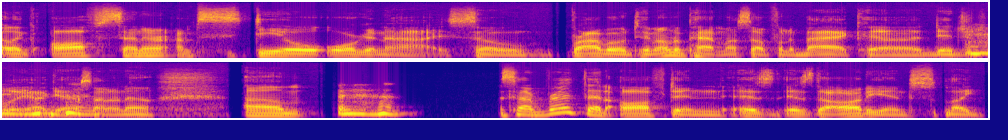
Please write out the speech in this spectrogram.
like off center, I'm still organized. So bravo, Tim. I'm gonna pat myself on the back uh, digitally. I guess I don't know. Um, so I've read that often as as the audience, like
